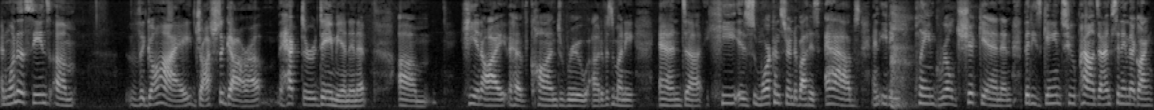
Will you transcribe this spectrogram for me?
And one of the scenes um the guy josh Segarra hector damien in it um he and I have conned Ru out of his money, and uh, he is more concerned about his abs and eating plain grilled chicken, and that he's gained two pounds. And I'm sitting there going,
